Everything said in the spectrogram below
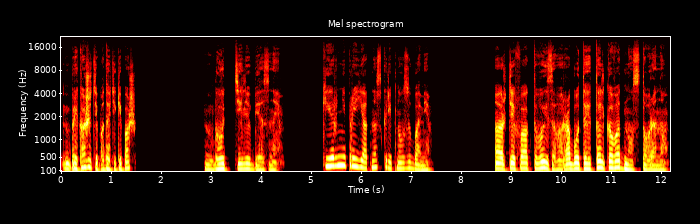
Прикажете подать экипаж? Будьте любезны. Кир неприятно скрипнул зубами. Артефакт вызова работает только в одну сторону.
